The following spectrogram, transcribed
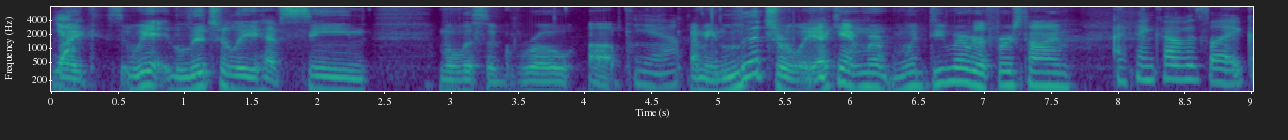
Yeah. Like so we literally have seen Melissa grow up. Yeah. I mean, literally. I can't remember. when- Do you remember the first time? I think I was like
